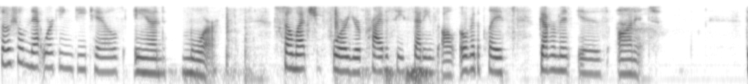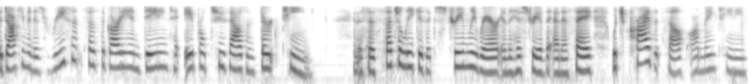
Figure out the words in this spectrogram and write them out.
social networking details, and more. So much for your privacy settings all over the place. Government is on it. The document is recent, says The Guardian, dating to April 2013. And it says such a leak is extremely rare in the history of the NSA, which prides itself on maintaining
